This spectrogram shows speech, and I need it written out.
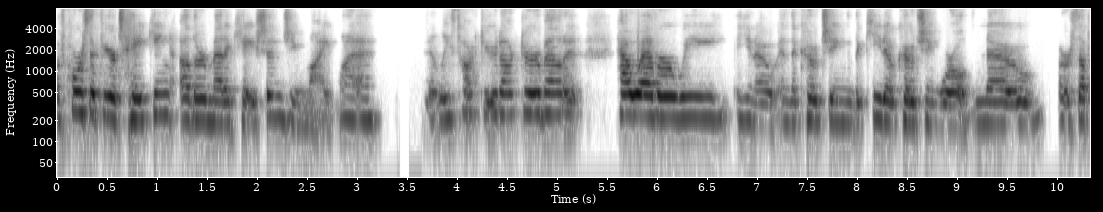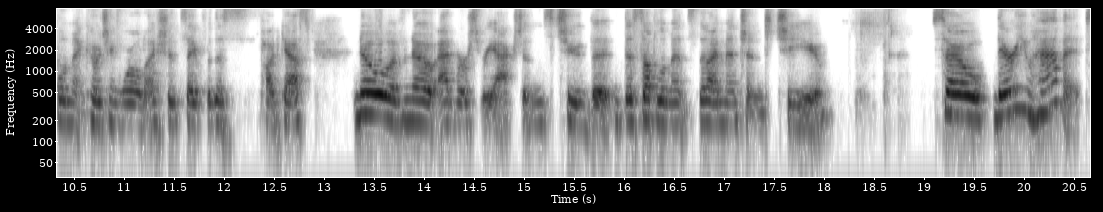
Of course, if you're taking other medications, you might want to at least talk to your doctor about it. However, we, you know, in the coaching, the keto coaching world, know, or supplement coaching world, I should say for this podcast, know of no adverse reactions to the, the supplements that I mentioned to you. So there you have it.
